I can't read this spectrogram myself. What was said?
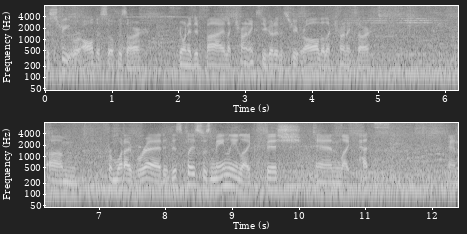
the street where all the sofas are. If you wanted to buy electronics, you go to the street where all the electronics are. Um, from what I've read, this place was mainly like fish and like pets and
